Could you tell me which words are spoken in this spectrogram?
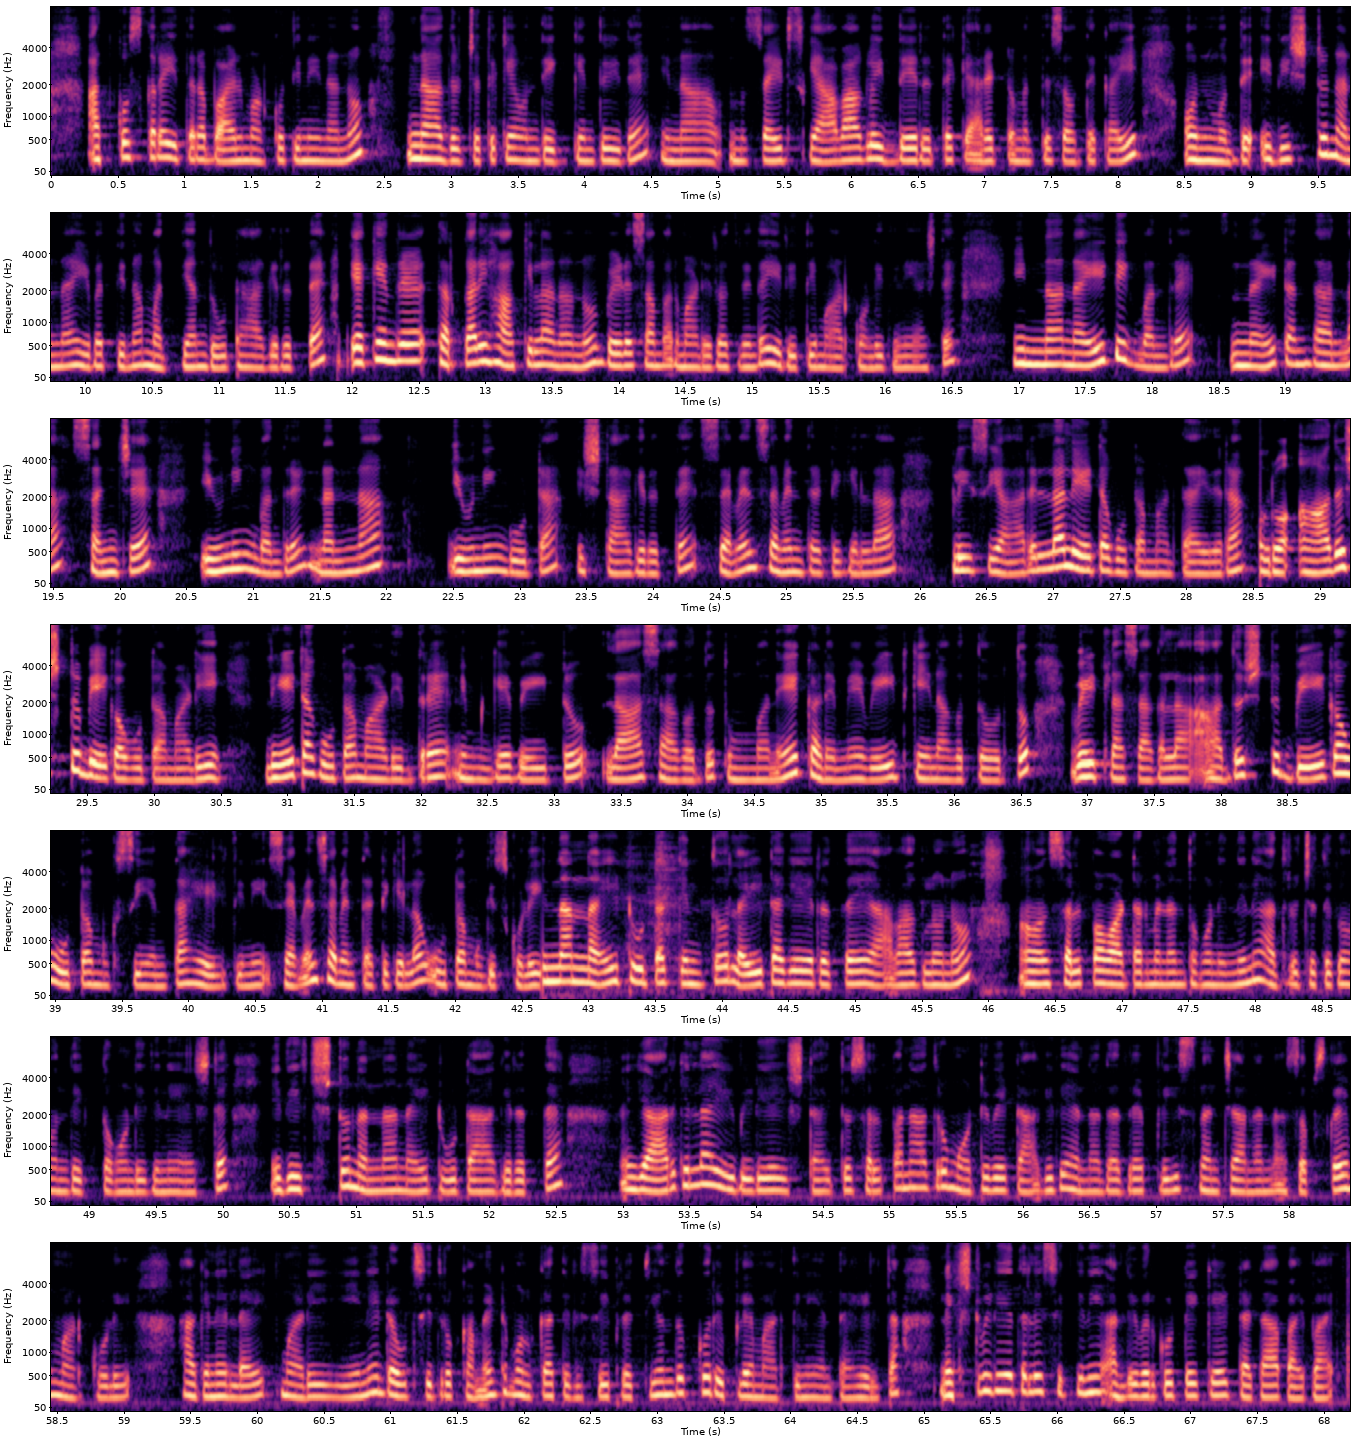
ಅದಕ್ಕೋಸ್ಕರ ಈ ಥರ ಬಾಯ್ಲ್ ಮಾಡ್ಕೋತೀನಿ ನಾನು. ಇನ್ನು ಅದ್ರ ಜೊತೆಗೆ ಒಂದು ಎಗ್ ಅಂತೂ ಇದೆ. ಇನ್ನು ಸೈಡ್ಸ್ಗೆ ಯಾವಾಗಲೂ ಇದ್ದೇ ಇರುತ್ತೆ, ಕ್ಯಾರೆಟ್ ಮತ್ತು ಸೌತೆಕಾಯಿ. ಒಂದು ಮುದ್ದೆ. ಇದಿಷ್ಟು ನನ್ನ ಇವತ್ತಿನ ಮಧ್ಯಾಹ್ನದ ಊಟ ಆಗಿರುತ್ತೆ. ಯಾಕೆಂದರೆ ತರಕಾರಿ ಹಾಕಿಲ್ಲ ನಾನು. ಬೇಳೆ ಸಾಂಬಾರು ಮಾಡಿರೋದ್ರಿಂದ ಈ ರೀತಿ ಮಾಡ್ಕೊಂಡಿದ್ದೀನಿ ಅಷ್ಟೇ. ಇನ್ನು ನೈಟಿಗೆ ಬಂದರೆ ನೈಟ್ ಅಂತ ಅಲ್ಲ, ಸಂಜೆ ಈವ್ನಿಂಗ್ ಬಂದರೆ ನನ್ನ ಈವ್ನಿಂಗ್ ಊಟ ಇಷ್ಟ ಆಗಿರುತ್ತೆ. ಸೆವೆನ್ ಸೆವೆನ್ ತರ್ಟಿಗೆಲ್ಲ ಪ್ಲೀಸ್ ಯಾರೆಲ್ಲ ಲೇಟಾಗಿ ಊಟ ಮಾಡ್ತಾ ಇದ್ದೀರಾ, ಅವರು ಆದಷ್ಟು ಬೇಗ ಊಟ ಮಾಡಿ. ಲೇಟಾಗಿ ಊಟ ಮಾಡಿದರೆ ನಿಮಗೆ ವೆಯ್ಟು ಲಾಸ್ ಆಗೋದು ತುಂಬಾ ಕಡಿಮೆ. ವೆಯ್ಟ್ಗೆ ಏನಾಗುತ್ತೋ ಹೊರತು ವೆಯ್ಟ್ ಲಾಸ್ ಆಗಲ್ಲ. ಆದಷ್ಟು ಬೇಗ ಊಟ ಮುಗಿಸಿ ಅಂತ ಹೇಳ್ತೀನಿ. ಸೆವೆನ್ ಸೆವೆನ್ ತರ್ಟಿಗೆಲ್ಲ ಊಟ ಮುಗಿಸ್ಕೊಳ್ಳಿ. ಇನ್ನು ನೈಟ್ ಊಟಕ್ಕಿಂತ ಲೈಟಾಗೇ ಇರುತ್ತೆ ಯಾವಾಗ್ಲೂ ಸ್ವಲ್ಪ ವಾಟರ್ ಮೆಲನ್ ತೊಗೊಂಡಿದ್ದೀನಿ. ಅದ್ರ ಜೊತೆಗೆ ಒಂದು ಎಗ್ ತೊಗೊಂಡಿದ್ದೀನಿ ಅಷ್ಟೇ. ಇದಿಷ್ಟು ನನ್ನ ನೈಟ್ ಊಟ ಆಗಿರುತ್ತೆ. ಯಾರಿಗೆಲ್ಲ ಈ ವಿಡಿಯೋ ಇಷ್ಟ ಆಯಿತು, ಸ್ವಲ್ಪನಾದರೂ ಮೋಟಿವೇಟ್ ಆಗಿದೆ ಅನ್ನೋದಾದರೆ ಪ್ಲೀಸ್ ನನ್ನ ಚಾನಲ್ನ ಸಬ್ಸ್ಕ್ರೈಬ್ ಮಾಡ್ಕೊಳ್ಳಿ. ಹಾಗೆಯೇ ಲೈಕ್ ಮಾಡಿ, ಏನೇ ಡೌಟ್ಸ್ ಇದ್ದರೂ ಕಮೆಂಟ್ ಮೂಲಕ ತಿಳಿಸಿ, ಪ್ರತಿಯೊಂದಕ್ಕೂ ರಿಪ್ಲೈ ಮಾಡ್ತೀನಿ ಅಂತ ಹೇಳ್ತಾ ನೆಕ್ಸ್ಟ್ ವಿಡಿಯೋದಲ್ಲಿ ಸಿಗ್ತೀನಿ. ಅಲ್ಲಿವರೆಗೂ take care, tata, bye bye.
